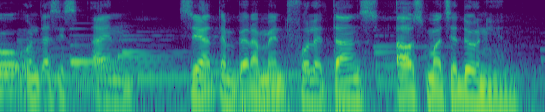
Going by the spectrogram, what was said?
Cervico und das ist ein sehr temperamentvoller Tanz aus Mazedonien.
